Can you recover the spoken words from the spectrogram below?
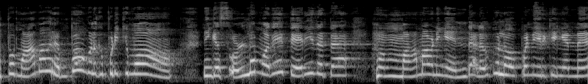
அப்ப மாமாவை ரொம்ப உங்களுக்கு பிடிக்குமோ? நீங்க சொல்லும் போதே தெரியுது அத்தை. மாமாவை நீங்க எந்த அளவுக்கு லவ் பண்ணிருக்கீங்கன்னு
